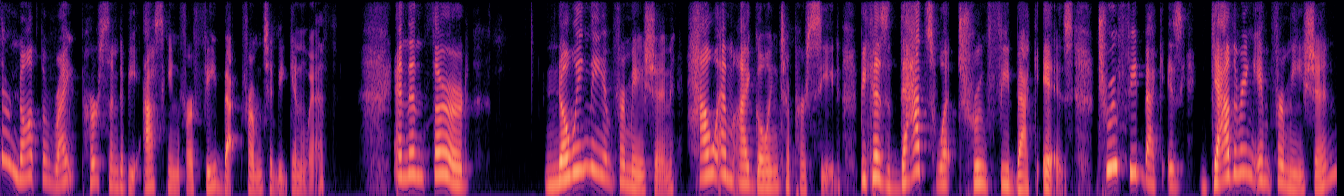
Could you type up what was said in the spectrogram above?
they're not the right person to be asking for feedback from to begin with. And then, third, knowing the information, how am I going to proceed? Because that's what true feedback is. True feedback is gathering information,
